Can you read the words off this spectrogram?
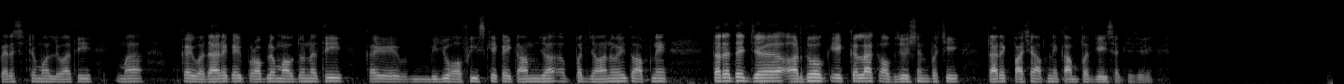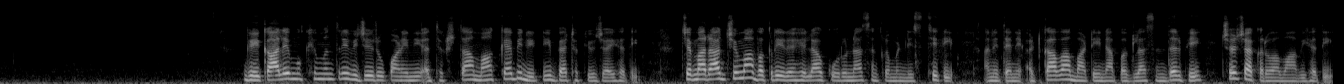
પેરાસિટામોલ લેવાથી એમાં કંઈ વધારે કંઈ પ્રોબ્લેમ આવતો નથી. કંઈ બીજું ઓફિસ કે કંઈ કામ પર જવાનું હોય તો આપણે તરત જ અડધો એક કલાક ઓબ્ઝર્વેશન પછી તારેક પાછા આપણે કામ પર જઈ શકીએ છીએ ગઈકાલે મુખ્યમંત્રી વિજય રૂપાણીની અધ્યક્ષતામાં કેબિનેટની બેઠક યોજાઈ હતી, જેમાં રાજ્યમાં વકરી રહેલા કોરોના સંક્રમણની સ્થિતિ અને તેને અટકાવવા માટેના પગલાં સંદર્ભે ચર્ચા કરવામાં આવી હતી.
